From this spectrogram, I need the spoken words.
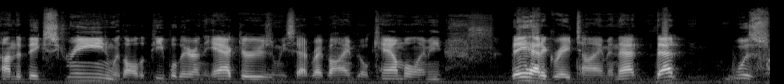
on the big screen with all the people there and the actors, and we sat right behind Bill Campbell. I mean, they had a great time, and that that was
